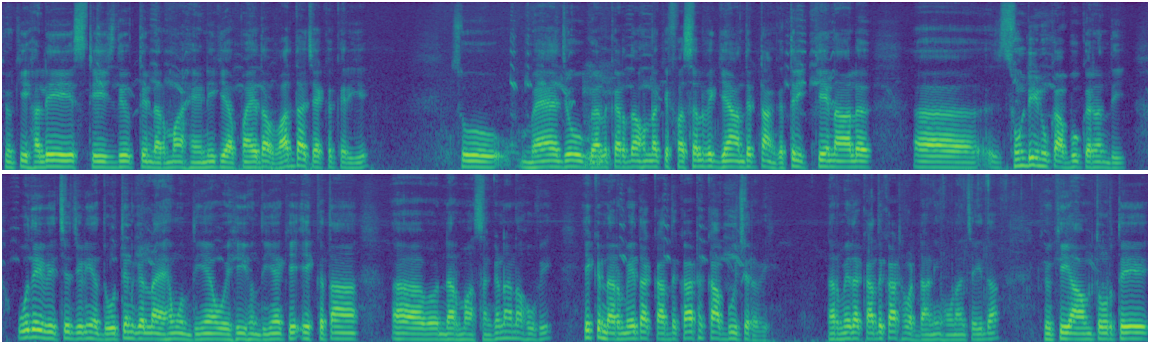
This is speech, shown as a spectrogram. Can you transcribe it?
ਕਿਉਂਕਿ ਹਲੇ ਸਟੇਜ ਦੇ ਉੱਤੇ ਨਰਮਾ ਹੈ ਨਹੀਂ ਕਿ ਆਪਾਂ ਇਹਦਾ ਵਾਧਾ ਚੈੱਕ ਕਰੀਏ। ਸੋ ਮੈਂ ਜੋ ਗੱਲ ਕਰਦਾ ਹੁੰਦਾ ਕਿ ਫਸਲ ਵਿਗਿਆਨ ਦੇ ਢੰਗ ਤਰੀਕੇ ਨਾਲ ਸੁੰਡੀ ਨੂੰ ਕਾਬੂ ਕਰਨ ਦੀ ਉਹਦੇ ਵਿੱਚ ਜਿਹੜੀਆਂ ਦੋ ਤਿੰਨ ਗੱਲਾਂ ਅਹਿਮ ਹੁੰਦੀਆਂ, ਉਹ ਇਹੀ ਹੁੰਦੀਆਂ ਕਿ ਇੱਕ ਤਾਂ ਨਰਮਾ ਸੰਘਣਾ ਨਾ ਹੋਵੇ, ਇੱਕ ਨਰਮੇ ਦਾ ਕੱਦ ਕਾਠ ਕਾਬੂ 'ਚ ਰਵੇ। ਨਰਮੇ ਦਾ ਕੱਦ ਕਾਠ ਵੱਡਾ ਨਹੀਂ ਹੋਣਾ ਚਾਹੀਦਾ। ਕਿਉਂਕਿ ਆਮ ਤੌਰ ਤੇ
